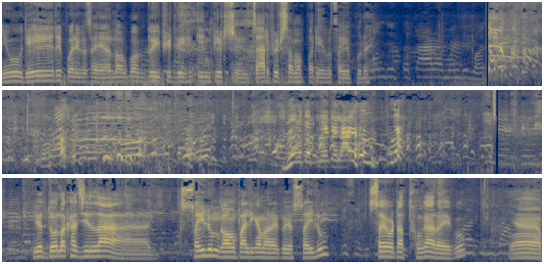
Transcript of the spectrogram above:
हिउँ धेरै परेको छ यहाँ। लगभग दुई फिटदेखि तिन फिट चार फिटसम्म परेको छ यो पुरै। मेरो त ब्रेकै लाग्यो। पुरा यो दोलखा जिल्ला सैलुङ गाउँपालिकामा रहेको यो सैलुङ सयवटा थुङ्गा रहेको। यहाँ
